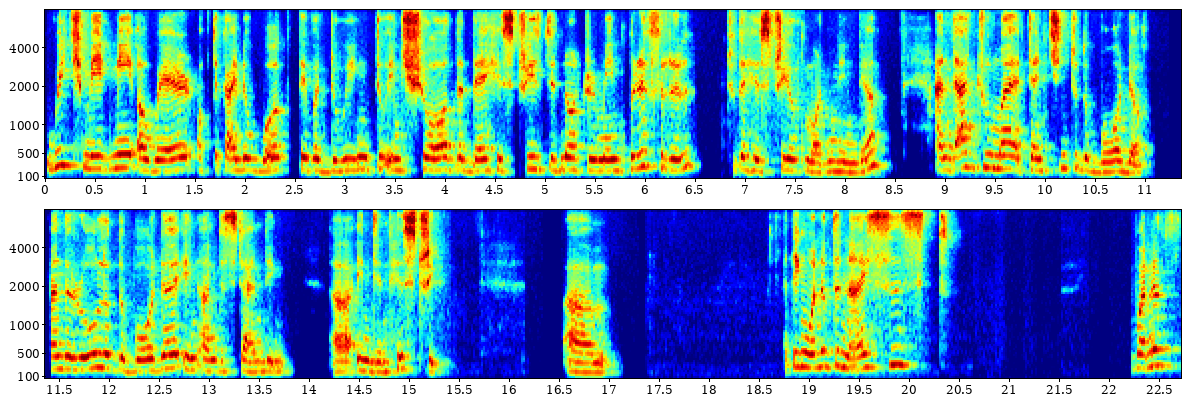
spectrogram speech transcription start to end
which made me aware of the kind of work they were doing to ensure that their histories did not remain peripheral to the history of modern India. And that drew my attention to the border and the role of the border in understanding uh, Indian history. Um, I think one of the nicest, one of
